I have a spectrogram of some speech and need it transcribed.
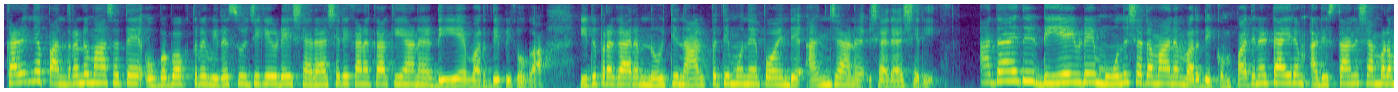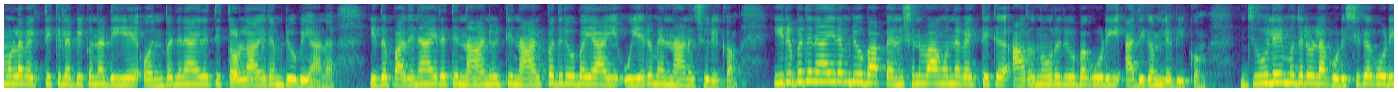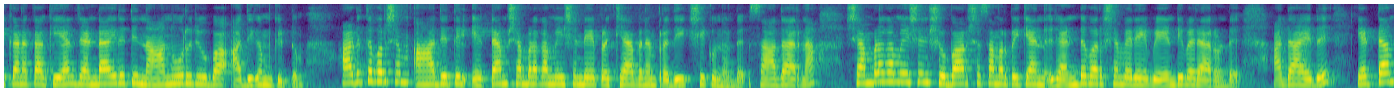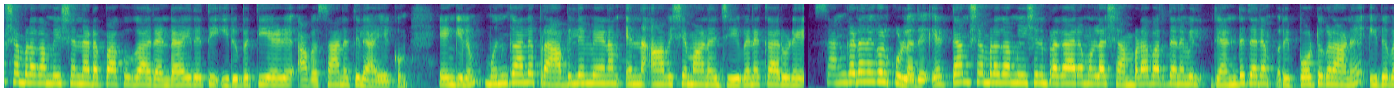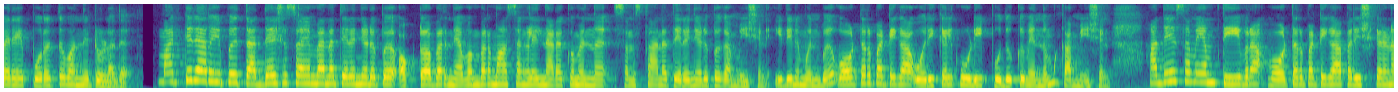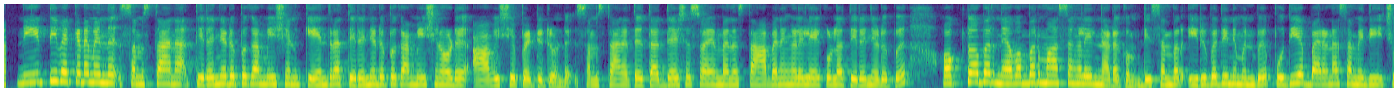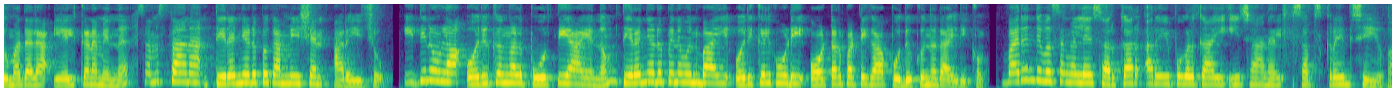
കഴിഞ്ഞ പന്ത്രണ്ട് മാസത്തെ ഉപഭോക്തൃ വിലസൂചികയുടെ ശരാശരി കണക്കാക്കിയാണ് ഡി എ വർദ്ധിപ്പിക്കുക ഇതുപ്രകാരം നൂറ്റി നാൽപ്പത്തി മൂന്ന് പോയിന്റ് അഞ്ചാണ് ശരാശരി. അതായത് ഡി എയുടെ മൂന്ന് ശതമാനം വർദ്ധിക്കും. പതിനെട്ടായിരം അടിസ്ഥാന ശമ്പളമുള്ള വ്യക്തിക്ക് ലഭിക്കുന്ന ഡി എ ഒൻപതിനായിരത്തി തൊള്ളായിരം രൂപയാണ്. ഇത് പതിനായിരത്തി നാനൂറ്റി നാൽപ്പത് രൂപയായി ഉയരുമെന്നാണ് ചുരുക്കം. ഇരുപതിനായിരം രൂപ പെൻഷൻ വാങ്ങുന്ന വ്യക്തിക്ക് അറുന്നൂറ് രൂപ കൂടി അധികം ലഭിക്കും. ജൂലൈ മുതലുള്ള കുടിശ്ശിക കൂടി കണക്കാക്കിയാൽ രണ്ടായിരത്തി നാനൂറ് രൂപ അധികം കിട്ടും. അടുത്ത വർഷം ആദ്യത്തിൽ എട്ടാം ശമ്പള കമ്മീഷന്റെ പ്രഖ്യാപനം പ്രതീക്ഷിക്കുന്നുണ്ട്. സാധാരണ ശമ്പള കമ്മീഷൻ ശുപാർശ സമർപ്പിക്കാൻ രണ്ട് വർഷം വരെ വേണ്ടിവരാറുണ്ട് അതായത് എട്ടാം ശമ്പള കമ്മീഷൻ നടപ്പാക്കുക രണ്ടായിരത്തി ഇരുപത്തിയേഴ് അവസാനത്തിലായേക്കും. എങ്കിലും മുൻകാല പ്രാബല്യം വേണം എന്ന ആവശ്യമാണ് ജീവനക്കാരുടെ സംഘടനകൾക്കുള്ളത്. എട്ടാം ശമ്പള കമ്മീഷൻ പ്രകാരമുള്ള ശമ്പള വർധനവിൽ രണ്ട് തരം റിപ്പോർട്ടുകളാണ് ഇതുവരെ പുറത്തു വന്നിട്ടുള്ളത് മറ്റൊരറിയിപ്പ് തദ്ദേശ സ്വയംഭരണ തിരഞ്ഞെടുപ്പ് ഒക്ടോബർ നവംബർ മാസങ്ങളിൽ നടക്കുമെന്ന് സംസ്ഥാന തിരഞ്ഞെടുപ്പ് കമ്മീഷൻ. ഇതിനു മുൻപ് വോട്ടർ പട്ടിക ഒരിക്കൽ കൂടി പുതുക്കുമെന്നും കമ്മീഷൻ. അതേസമയം തീവ്ര വോട്ടർ പട്ടിക പരിഷ്കരണം നീട്ടിവെക്കണമെന്ന് സംസ്ഥാന തിരഞ്ഞെടുപ്പ് കമ്മീഷൻ കേന്ദ്ര തിരഞ്ഞെടുപ്പ് കമ്മീഷനോട് ആവശ്യപ്പെട്ടിട്ടുണ്ട്. സംസ്ഥാനത്ത് തദ്ദേശ സ്വയംഭരണ സ്ഥാപനങ്ങളിലേക്കുള്ള തിരഞ്ഞെടുപ്പ് ഒക്ടോബർ നവംബർ മാസങ്ങളിൽ നടക്കും. ഡിസംബർ ഇരുപതിന് മുൻപ് പുതിയ ഭരണസമിതി ചുമതല ഏൽക്കണമെന്ന് സംസ്ഥാന തിരഞ്ഞെടുപ്പ് കമ്മീഷൻ അറിയിച്ചു ഇതിനുള്ള ഒരുക്കങ്ങൾ പൂർത്തിയായെന്നും തിരഞ്ഞെടുപ്പിന് മുൻപായി ഒരിക്കൽ കൂടി വോട്ടർ പട്ടിക പുതുക്കുന്നതായിരിക്കും. വരും ദിവസങ്ങളിലെ സർക്കാർ അറിയിപ്പുകൾക്കായി ഈ ചാനൽ സബ്സ്ക്രൈബ് ചെയ്യുക.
